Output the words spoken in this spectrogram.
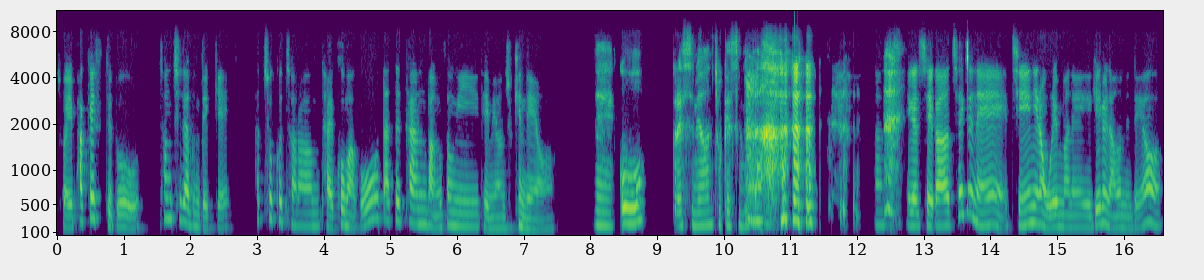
저희 팟캐스트도 청취자분들께 핫초코처럼 달콤하고 따뜻한 방송이 되면 좋겠네요. 네, 꼭 그랬으면 좋겠습니다. 아, 이게 제가 최근에 지인이랑 오랜만에 얘기를 나눴는데요.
